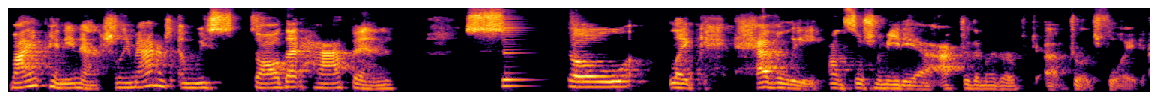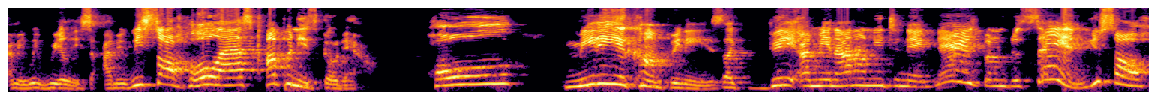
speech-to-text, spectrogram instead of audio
my opinion actually matters. And we saw that happen so so like heavily on social media after the murder of uh, George Floyd. I mean, we really, I mean, we saw whole ass companies go down, whole media companies. Like, big, I mean, I don't need to name names, but I'm just saying, you saw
